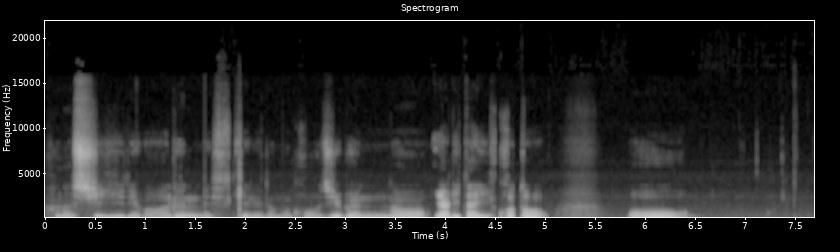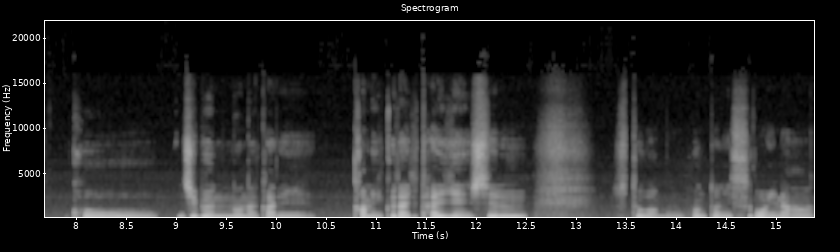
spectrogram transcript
話ではあるんですけれどもこう自分のやりたいことをこう自分の中で噛み砕いて体現してる人はもう本当にすごいなっ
